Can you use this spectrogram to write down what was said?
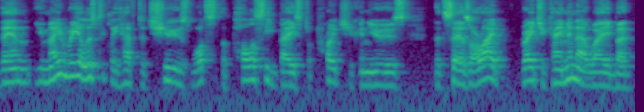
then you may realistically have to choose what's the policy based approach you can use that says, all right, great, you came in that way, but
